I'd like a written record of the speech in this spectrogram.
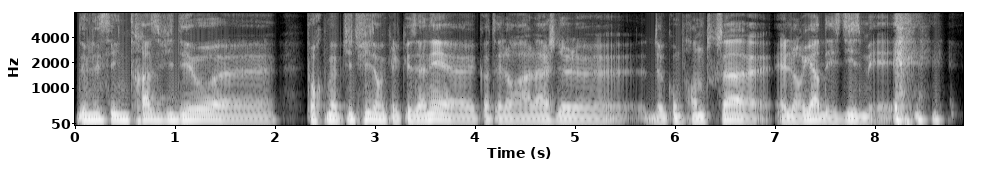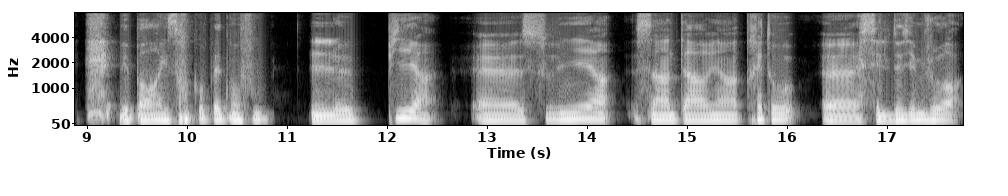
de laisser une trace vidéo euh, pour que ma petite fille, dans quelques années, euh, quand elle aura l'âge de, de comprendre tout ça, elle le regarde et se dise, mais mes parents, ils sont complètement fous. Le pire souvenir, ça intervient très tôt euh, c'est le deuxième jour.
